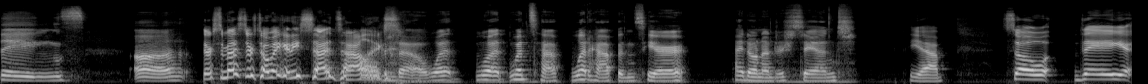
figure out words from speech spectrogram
things. Uh, Their semesters don't make any sense, Alex. So what what what's hap- what happens here? I don't understand. Yeah. So they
